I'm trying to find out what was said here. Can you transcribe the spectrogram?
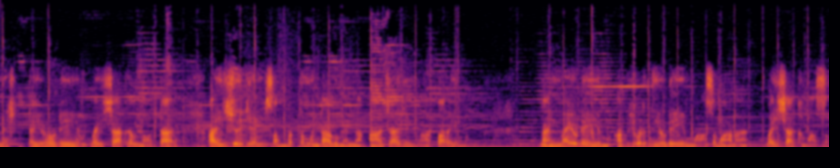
നിഷ്ഠയോടെയും വൈശാഖം നോറ്റാൽ ഐശ്വര്യം സമ്പത്തും ഉണ്ടാകുമെന്ന് ആചാര്യന്മാർ പറയുന്നു. നന്മയുടെയും അഭിവൃദ്ധിയുടെയും മാസമാണ് വൈശാഖ മാസം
